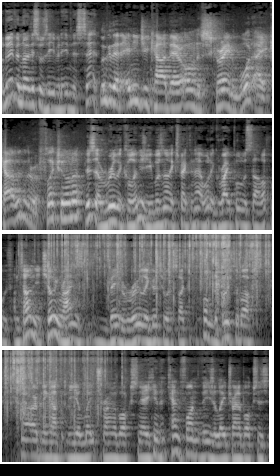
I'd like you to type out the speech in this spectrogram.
I didn't even know this was even in the set. Look at that energy card there on the screen. What a card. Look at the reflection on it. This is a really cool energy. Was not expecting that. What a great pull to start off with. I'm telling you, Chilling Reign has been really good to us. Like from the booster box, now opening up the Elite Trainer box. Now you can, can find these Elite Trainer boxes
